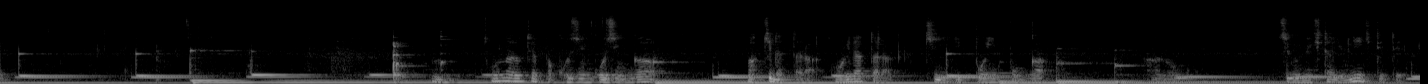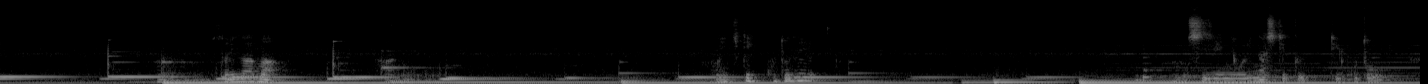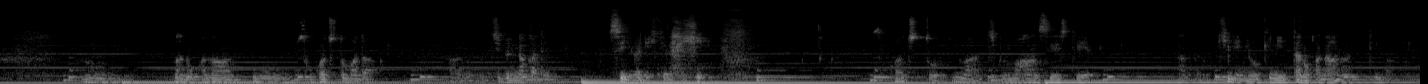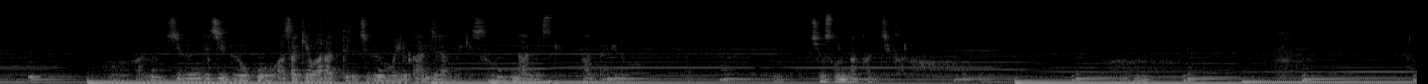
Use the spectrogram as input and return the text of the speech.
ん、そうなるとやっぱ個人個人が、まあ、木だったら森だったら木一本一本があの自分の生きたいように生きてて、うん、それがまあきていくことで自然に織りなしていくっていうこと、うん、なのかな、うん、そこはちょっとまだあの自分の中で整理ができてない そこはちょっと今自分も反省してなんだろう綺麗に置きに行ったのかななんて今、うん、あの自分で自分をこうあざけ笑ってる自分もいる感じなんだけどなんですけどなんだけど。一応そんな感じかな、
